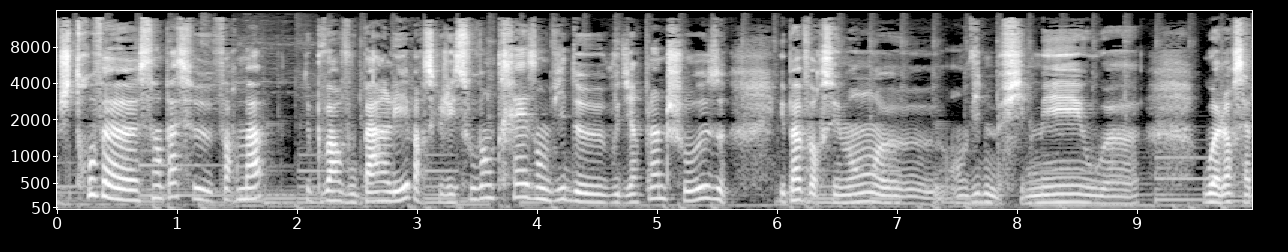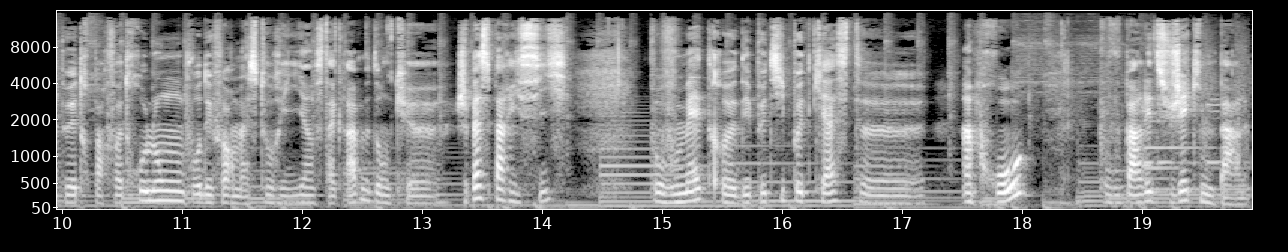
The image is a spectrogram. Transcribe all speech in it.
je trouve euh, sympa ce format de pouvoir vous parler parce que j'ai souvent très envie de vous dire plein de choses et pas forcément envie de me filmer ou, ou alors ça peut être parfois trop long pour des formats story Instagram donc je passe par ici pour vous mettre des petits podcasts impro pour vous parler de sujets qui me parlent.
